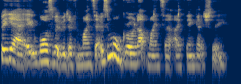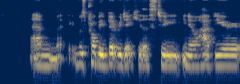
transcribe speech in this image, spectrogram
but yeah it was a bit of a different mindset. It was a more grown up mindset I think actually. Um, it was probably a bit ridiculous to you know have your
